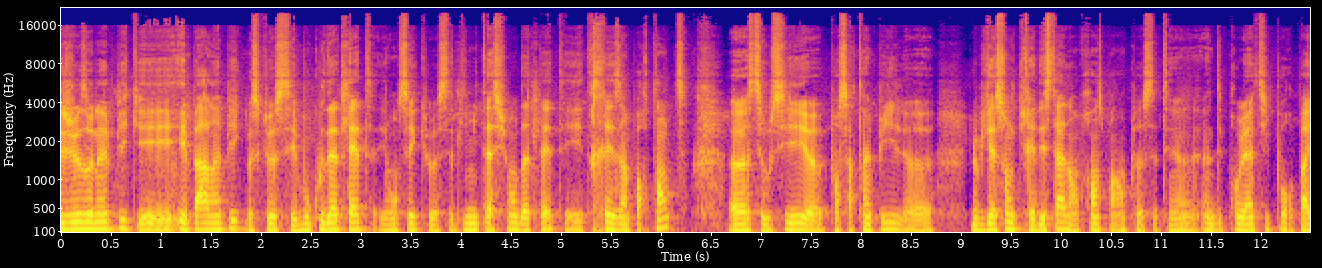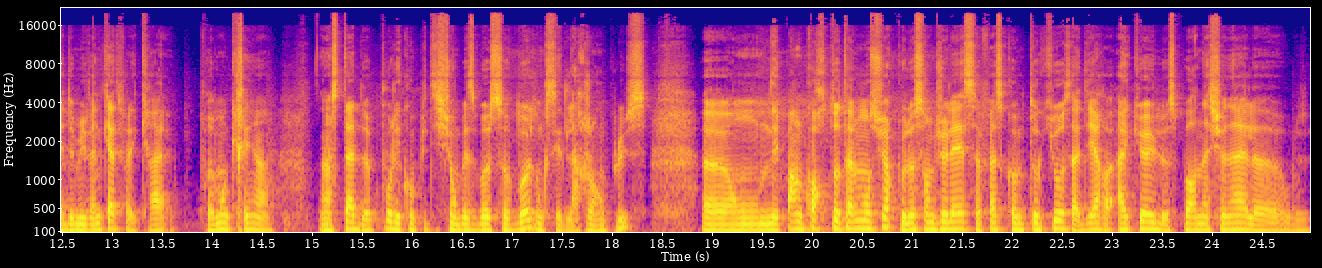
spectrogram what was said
Jeux olympiques et, paralympiques parce que c'est beaucoup d'athlètes et on sait que cette limitation d'athlètes est très importante. Euh, c'est aussi euh, pour certains pays l'obligation de créer des stades. En France, par exemple, c'était un, des problématiques pour Paris 2024. Il fallait vraiment créer un, un stade pour les compétitions baseball, softball, donc c'est de l'argent en plus. Euh, on n'est pas encore totalement sûr que Los Angeles fasse comme Tokyo, c'est-à-dire accueille le sport national euh, ou, le,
